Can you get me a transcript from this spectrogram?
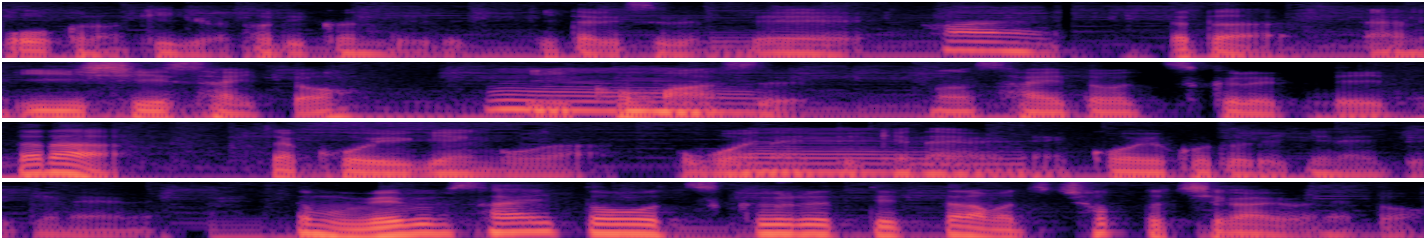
多くの企業が取り組んでいたりするんで、はいだったらあの EC サイト、うん e コマースのサイトを作るって言ったら、じゃあこういう言語が覚えないといけないよね、こういうことできないといけないよね。でもウェブサイトを作るって言ったらまたちょっと違うよねと。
